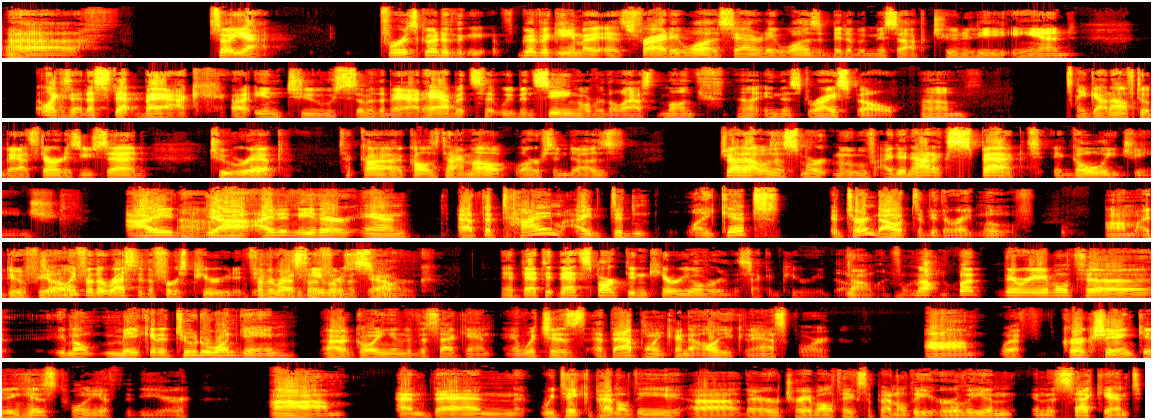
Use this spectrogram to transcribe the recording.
uh, so yeah, for as good of the good of a game as Friday was, Saturday was a bit of a missed opportunity, and like I said, a step back uh, into some of the bad habits that we've been seeing over the last month uh, in this dry spell. Um, it got off to a bad start, as you said. To rip t- uh, calls a timeout. Larson does. Which that was a smart move. I did not expect a goalie change. I Uh, yeah, I didn't either. And at the time, I didn't like it. It turned out to be the right move. Um, I do feel Certainly for the rest of the first period. It did, For the rest of the gave first- yeah. a spark. And that that spark didn't carry over in the second period, though. no, no, but they were able to, you know, make it a two to one game uh, going into the second, and which is at that point kind of all you can ask for. Um, with Cruikshank getting his twentieth of the year, um, and then we take a penalty uh, there. Trayball takes a penalty early in in the second,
